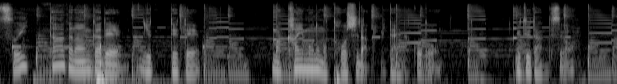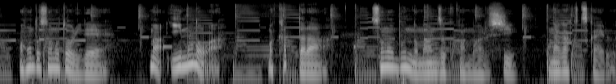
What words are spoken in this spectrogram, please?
ツイッターかなんかで言っててまあ買い物も投資だみたいなことを言ってたんですよ、まあ、本当その通りでまあいいものは、まあ、買ったらその分の満足感もあるし長く使える。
